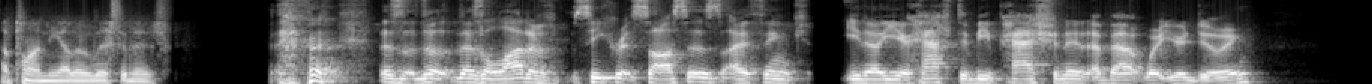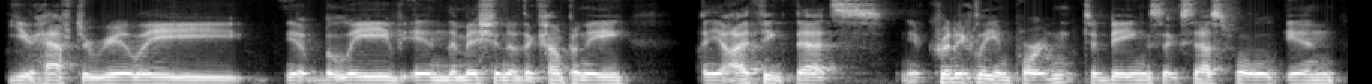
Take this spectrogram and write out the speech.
upon the other listeners. there's there's a lot of secret sauces. I think you know you have to be passionate about what you're doing. You have to really you know, believe in the mission of the company. And, you know, I think that's you know, critically important to being successful in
